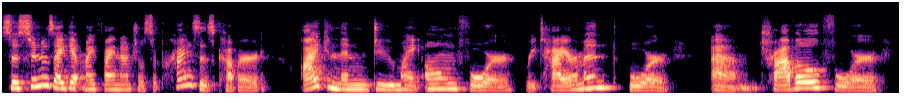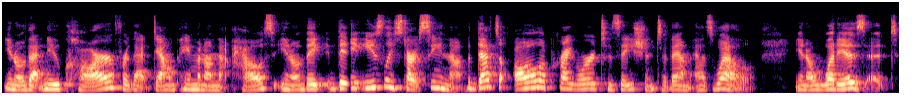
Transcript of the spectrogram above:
so as soon as I get my financial surprises covered, I can then do my own for retirement, for um, travel for you know that new car for that down payment on that house you know they they easily start seeing that but that's all a prioritization to them as well. You know what is it?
